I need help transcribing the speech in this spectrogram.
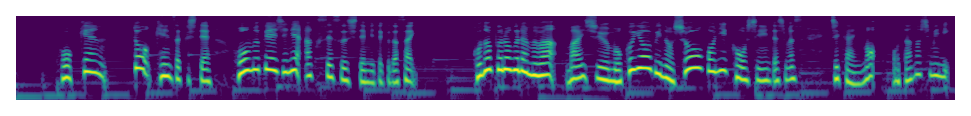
ー保険と検索してホームページにアクセスしてみてくださいこのプログラムは毎週木曜日の正午に更新いたします。次回もお楽しみに。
